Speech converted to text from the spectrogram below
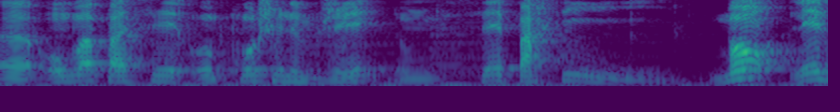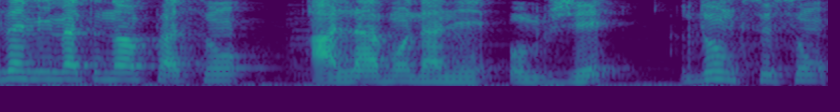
euh, on va passer au prochain objet. Donc, c'est parti Bon, les amis, maintenant, passons à l'avant-dernier objet. Donc, ce sont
